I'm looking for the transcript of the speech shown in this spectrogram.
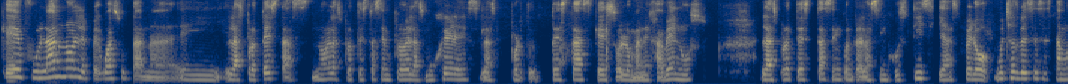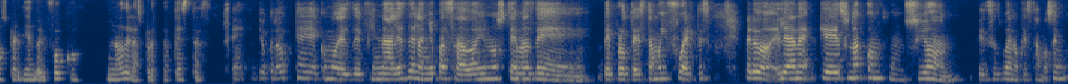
que fulano le pegó a Sutana y las protestas, ¿no? Las protestas en pro de las mujeres, las protestas que solo maneja Venus, las protestas en contra de las injusticias, pero muchas veces estamos perdiendo el foco, ¿no? De las protestas. Sí, yo creo que como desde finales del año pasado hay unos temas de, protesta muy fuertes, pero Eliana, que es una conjunción, que es bueno, que estamos en,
